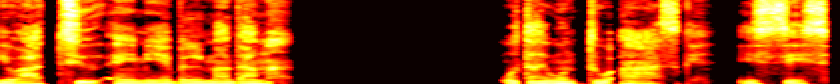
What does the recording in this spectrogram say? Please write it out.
You are too amiable, madame. What I want to ask is this.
